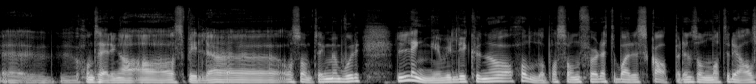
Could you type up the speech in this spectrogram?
eh, håndtering av- spillet og sånne ting. Men hvor lenge vil de kunne holde på sånn før dette bare skaper en sånn material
